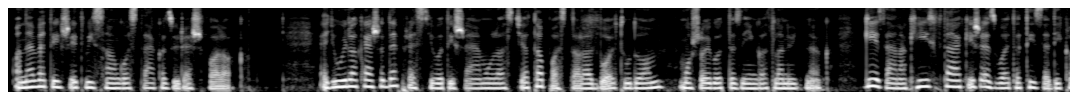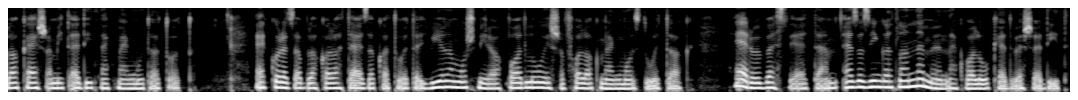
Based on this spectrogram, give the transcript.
A nevetését visszhangozták az üres falak. Egy új lakás a depressziót is elmulasztja, tapasztalatból tudom, mosolygott az ingatlan ügynök. Gézának hívták, és ez volt a tizedik lakás, amit Editnek megmutatott. Ekkor az ablak alatt elzakatolt egy villamos, mire a padló és a falak megmozdultak. Erről beszéltem. Ez az ingatlan nem önnek való, kedves Edit.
